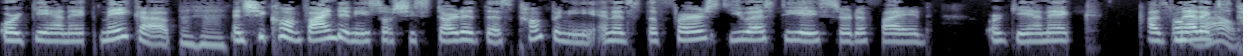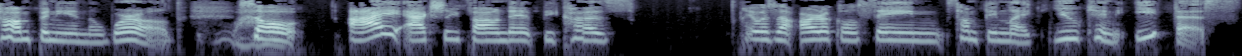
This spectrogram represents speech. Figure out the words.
organic makeup mm-hmm. and she couldn't find any. So she started this company and it's the first USDA certified organic cosmetics wow. company in the world. So I actually found it because it was an article saying something like, you can eat this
